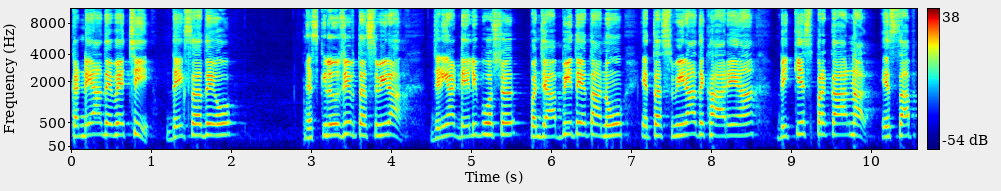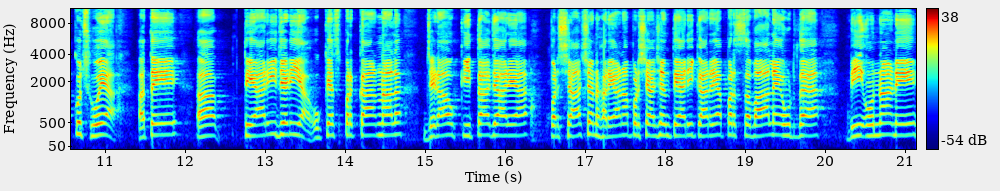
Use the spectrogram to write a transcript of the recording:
ਕੰਡਿਆਂ ਦੇ ਵਿੱਚ ਹੀ ਦੇਖ ਸਕਦੇ ਹੋ ਐਕਸਕਲੂਸਿਵ ਤਸਵੀਰਾਂ ਜਿਹੜੀਆਂ ਡੇਲੀ ਪੋਸਟ ਪੰਜਾਬੀ ਤੇ ਤੁਹਾਨੂੰ ਇਹ ਤਸਵੀਰਾਂ ਦਿਖਾ ਰਹੇ ਹਾਂ ਵੀ ਕਿਸ ਪ੍ਰਕਾਰ ਨਾਲ ਇਹ ਸਭ ਕੁਝ ਹੋਇਆ ਅਤੇ ਤਿਆਰੀ ਜਿਹੜੀ ਆ, ਉਹ ਕਿਸ ਪ੍ਰਕਾਰ ਨਾਲ ਜਿਹੜਾ ਉਹ ਕੀਤਾ ਜਾ ਰਿਹਾ? ਪ੍ਰਸ਼ਾਸਨ, ਹਰਿਆਣਾ ਪ੍ਰਸ਼ਾਸਨ ਤਿਆਰੀ ਕਰ ਰਿਹਾ, ਪਰ ਸਵਾਲ ਇਹ ਉੱਠਦਾ ਹੈ ਵੀ ਉਹਨਾਂ ਨੇ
